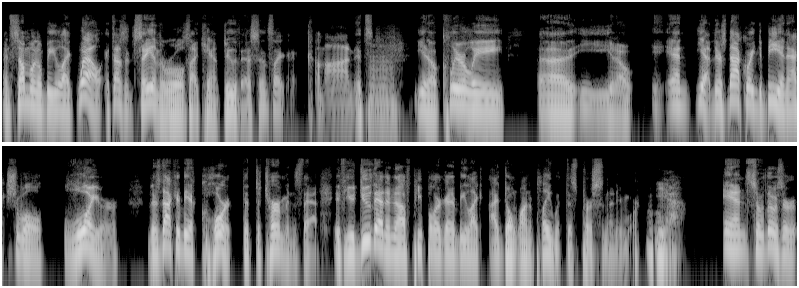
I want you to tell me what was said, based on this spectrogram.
and someone will be like, "Well, it doesn't say in the rules I can't do this." And it's like, come on, it's mm-hmm. you know clearly, uh, you know, and yeah, there's not going to be an actual lawyer. There's not going to be a court that determines that. If you do that enough, people are going to be like, I don't want to play with this person anymore. Yeah. And so those are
